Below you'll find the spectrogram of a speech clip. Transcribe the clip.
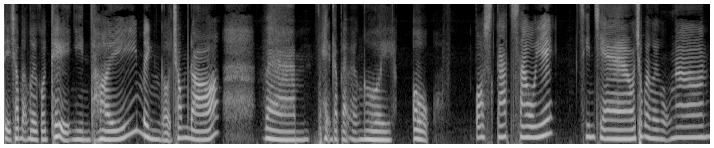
để cho mọi người có thể nhìn thấy mình ở trong đó. Và hẹn gặp lại mọi người ở postcard sau nhé. Xin chào, chúc mọi người ngủ ngon.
